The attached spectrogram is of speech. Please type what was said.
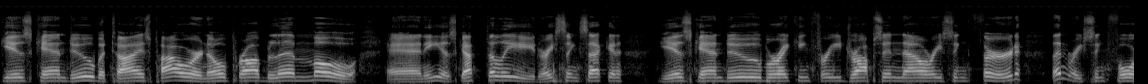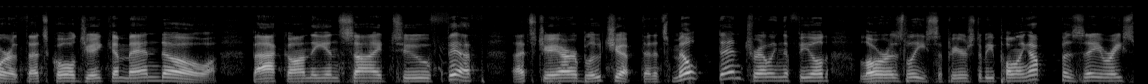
Giz can do, but ties power, no problemo. And he has got the lead. Racing second, Giz can do, breaking free, drops in now, racing third, then racing fourth. That's Cole J. Commando. Back on the inside to fifth. That's JR Blue Chip. Then it's Milt, then trailing the field. Laura's Lease appears to be pulling up as they race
